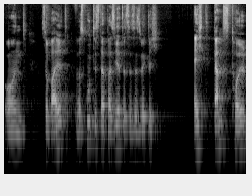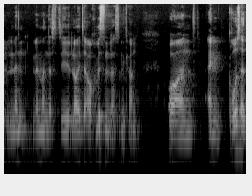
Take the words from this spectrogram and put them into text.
Und sobald was Gutes da passiert ist, ist es wirklich echt ganz toll, wenn, wenn man das die Leute auch wissen lassen kann. Und ein großer,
